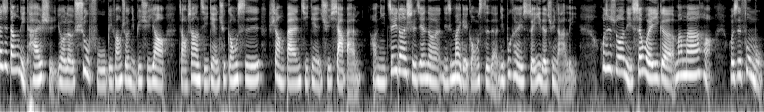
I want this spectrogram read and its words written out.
但是，当你开始有了束缚，比方说你必须要早上几点去公司上班，几点去下班，好，你这一段时间呢，你是卖给公司的，你不可以随意的去哪里，或是说你身为一个妈妈哈，或是父母，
